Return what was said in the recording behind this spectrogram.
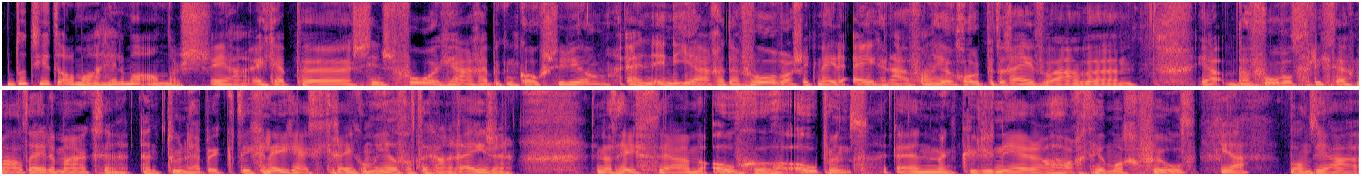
doet hij het allemaal helemaal anders. Ja, ik heb uh, sinds vorig jaar heb ik een kookstudio. En in de jaren daarvoor was ik mede-eigenaar van een heel groot bedrijf... waar we ja, bijvoorbeeld vliegtuigmaaltijden maakten. En toen heb ik de gelegenheid gekregen om heel veel te gaan reizen. En dat heeft ja, mijn ogen geopend en mijn culinaire hart helemaal gevuld. Ja. Want ja,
